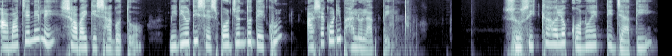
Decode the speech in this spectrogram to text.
আমার চ্যানেলে সবাইকে স্বাগত। ভিডিওটি শেষ পর্যন্ত দেখুন, আশা করি ভালো লাগবে। সুশিক্ষা হলো কোনো একটি জাতি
